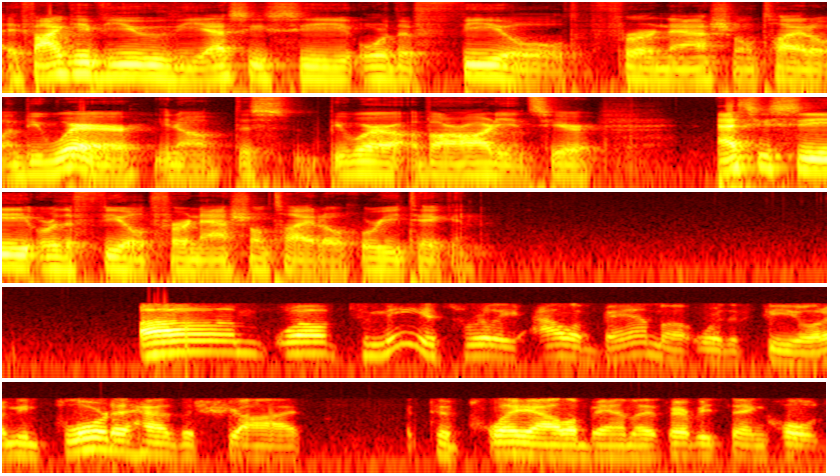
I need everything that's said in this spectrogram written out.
If I give you the SEC or the field for a national title, and beware, you know, this beware of our audience here, SEC or the field for a national title, who are you taking? Um, well, to me, it's really Alabama or the field. I mean, Florida has a shot to play Alabama if everything holds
